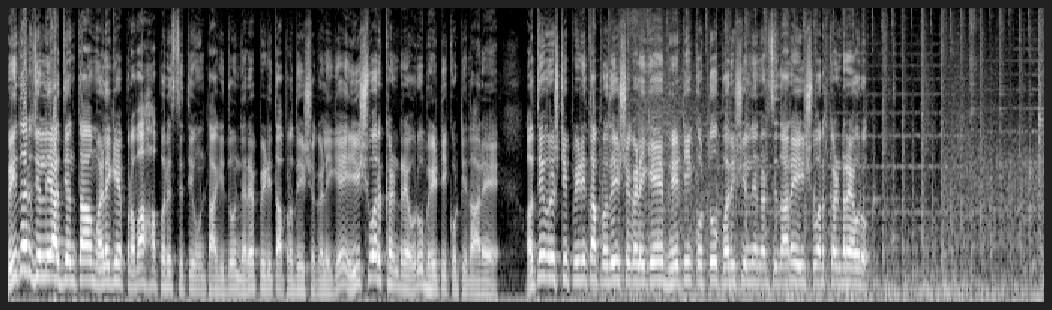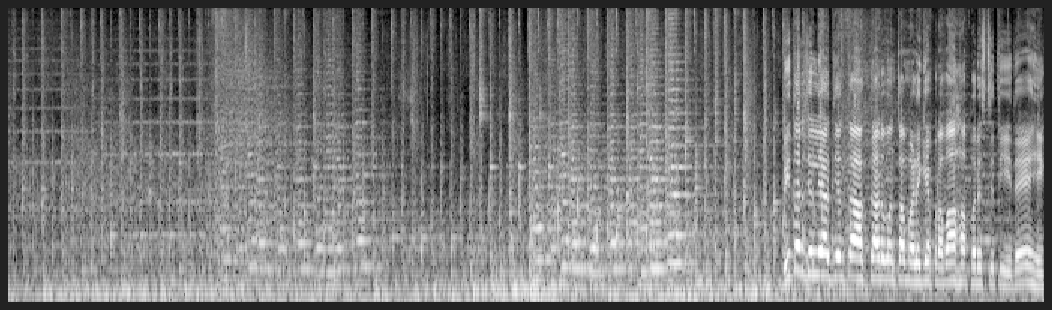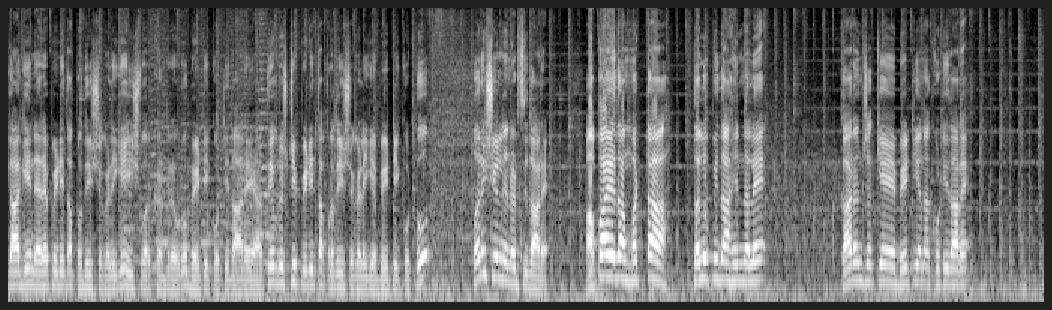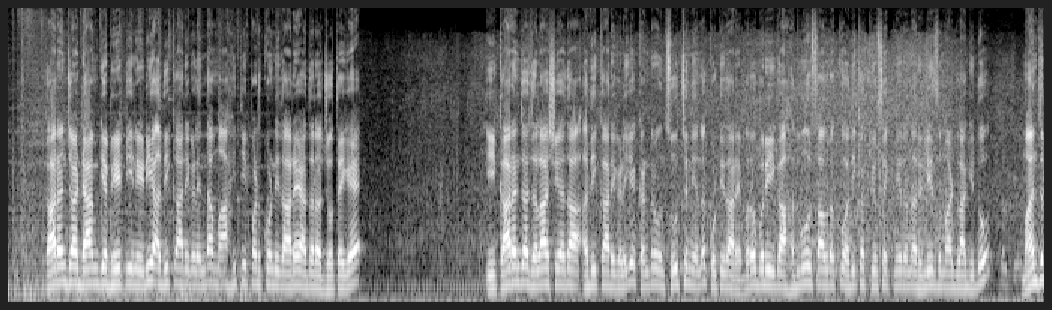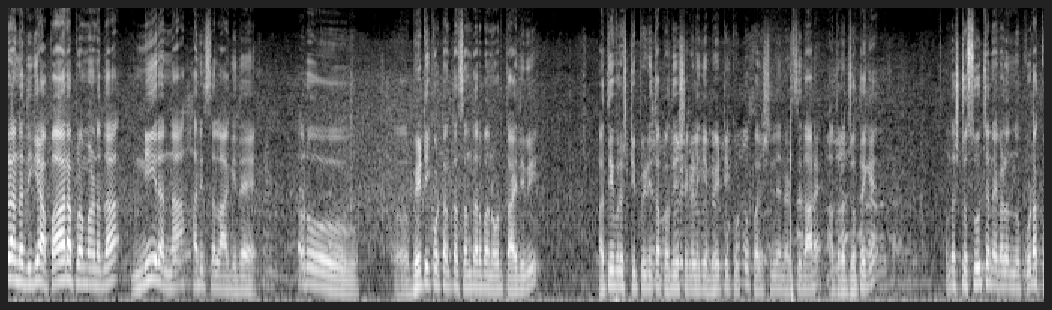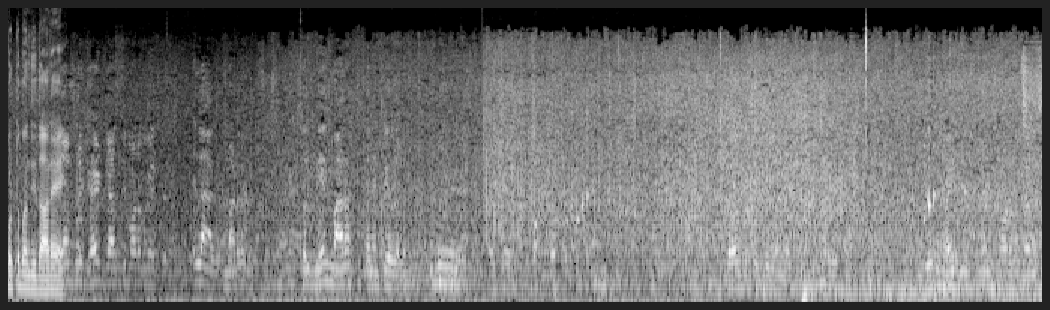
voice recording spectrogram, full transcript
ಬೀದರ್ ಜಿಲ್ಲೆಯಾದ್ಯಂತ ಮಳೆಗೆ ಪ್ರವಾಹ ಪರಿಸ್ಥಿತಿ ಉಂಟಾಗಿದ್ದು ನೆರೆ ಪೀಡಿತ ಪ್ರದೇಶಗಳಿಗೆ ಈಶ್ವರ್ ಖಂಡ್ರೆ ಅವರು ಭೇಟಿ ಕೊಟ್ಟಿದ್ದಾರೆ. ಅತಿವೃಷ್ಟಿ ಪೀಡಿತ ಪ್ರದೇಶಗಳಿಗೆ ಭೇಟಿ ಕೊಟ್ಟು ಪರಿಶೀಲನೆ ನಡೆಸಿದ್ದಾರೆ ಈಶ್ವರ್ ಖಂಡ್ರೆ ಅವರು. ಬೀದರ್ ಜಿಲ್ಲೆಯಾದ್ಯಂತ ಆಗ್ತಾ ಇರುವಂತ ಮಳೆಗೆ ಪ್ರವಾಹ ಪರಿಸ್ಥಿತಿ ಇದೆ. ಹೀಗಾಗಿ ನೆರೆ ಪೀಡಿತ ಪ್ರದೇಶಗಳಿಗೆ ಈಶ್ವರ್ ಖಂಡ್ರೆ ಅವರು ಭೇಟಿ ಕೊಟ್ಟಿದ್ದಾರೆ. ಅತಿವೃಷ್ಟಿ ಪೀಡಿತ ಪ್ರದೇಶಗಳಿಗೆ ಭೇಟಿ ಕೊಟ್ಟು ಪರಿಶೀಲನೆ ನಡೆಸಿದ್ದಾರೆ. ಅಪಾಯದ ಮಟ್ಟ ತಲುಪಿದ ಹಿನ್ನೆಲೆ ಕಾರಂಜಕ್ಕೆ ಭೇಟಿಯನ್ನ ಕೊಟ್ಟಿದ್ದಾರೆ. ಕಾರಂಜ ಡ್ಯಾಂಗೆ ಭೇಟಿ ನೀಡಿ ಅಧಿಕಾರಿಗಳಿಂದ ಮಾಹಿತಿ ಪಡ್ಕೊಂಡಿದ್ದಾರೆ. ಅದರ ಜೊತೆಗೆ ಈ ಕಾರಂಜ ಜಲಾಶಯದ ಅಧಿಕಾರಿಗಳಿಗೆ ಕಂಡ್ರೆ ಒಂದು ಸೂಚನೆಯನ್ನು ಕೊಟ್ಟಿದ್ದಾರೆ. ಬರೋಬ್ಬರಿ ಈಗ ಹದಿಮೂರು ಸಾವಿರಕ್ಕೂ ಅಧಿಕ ಕ್ಯೂಸೆಕ್ ನೀರನ್ನು ರಿಲೀಸ್ ಮಾಡಲಾಗಿದ್ದು, ಮಾಂಜ್ರಾ ನದಿಗೆ ಅಪಾರ ಪ್ರಮಾಣದ ನೀರನ್ನು ಹರಿಸಲಾಗಿದೆ. ಅವರು ಭೇಟಿ ಕೊಟ್ಟಂಥ ಸಂದರ್ಭ ನೋಡ್ತಾ ಇದ್ದೀವಿ. ಅತಿವೃಷ್ಟಿ ಪೀಡಿತ ಪ್ರದೇಶಗಳಿಗೆ ಭೇಟಿ ಕೊಟ್ಟು ಪರಿಶೀಲನೆ ನಡೆಸಿದ್ದಾರೆ. ಅದರ ಜೊತೆಗೆ ಒಂದಷ್ಟು ಸೂಚನೆಗಳನ್ನು ಕೂಡ ಕೊಟ್ಟು ಬಂದಿದ್ದಾರೆ. 너한테 또 얘기 안 해. 너도 많이 들으면 좋아하는 거 알겠어?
